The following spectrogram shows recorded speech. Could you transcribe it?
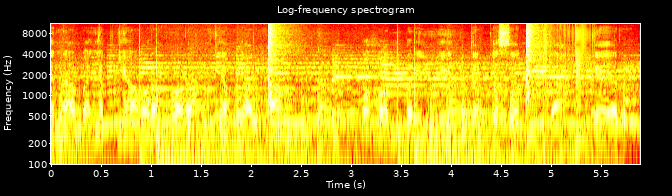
Karena banyaknya orang-orang yang datang, pohon beringin terkesan tidak angker.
